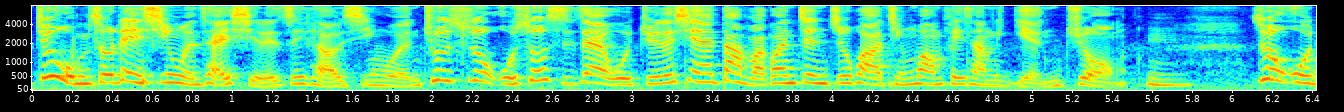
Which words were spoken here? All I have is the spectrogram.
就我们昨天新闻才写了这条新闻，就是说，我说实在，我觉得现在大法官政治化情况非常的严重。嗯，所以我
